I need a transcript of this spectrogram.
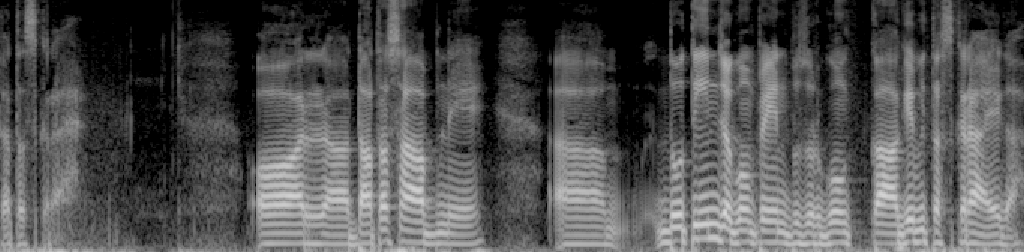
का तस्करा है। और दाता साहब ने दो तीन जगहों पे इन बुज़ुर्गों का आगे भी तस्करा आएगा।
